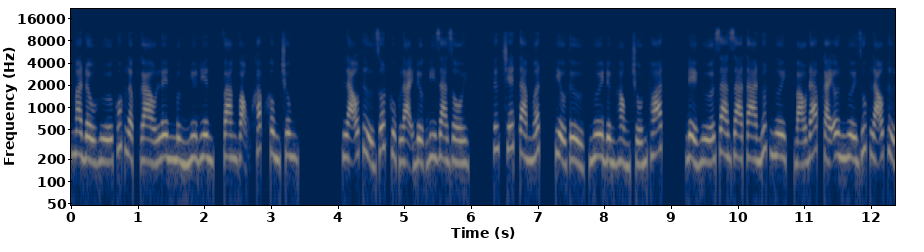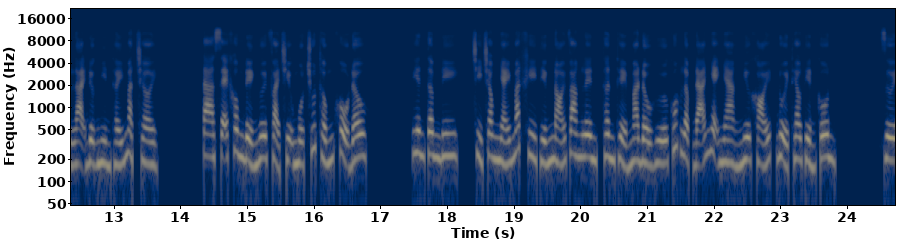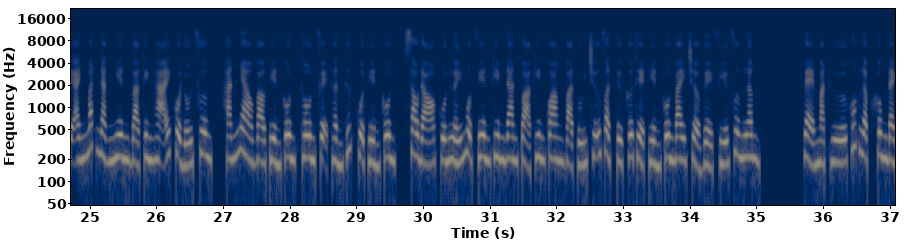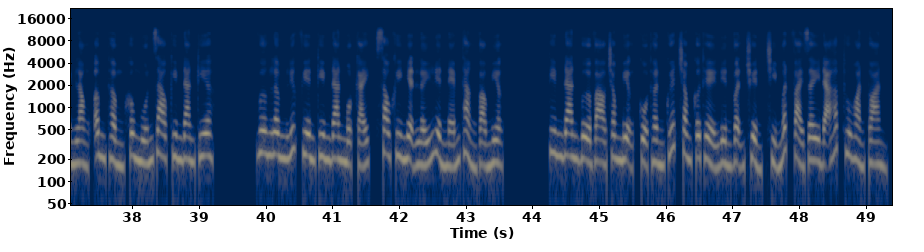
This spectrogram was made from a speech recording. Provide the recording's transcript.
Mà đầu hứa quốc lập gào lên mừng như điên, vang vọng khắp không trung. Lão tử rốt cục lại được đi ra rồi. Tức chết ta mất, tiểu tử, ngươi đừng hòng trốn thoát để hứa ra ra ta nuốt ngươi, báo đáp cái ơn ngươi giúp lão tử lại được nhìn thấy mặt trời. Ta sẽ không để ngươi phải chịu một chút thống khổ đâu. Yên tâm đi, chỉ trong nháy mắt khi tiếng nói vang lên, thân thể ma đầu hứa quốc lập đã nhẹ nhàng như khói, đuổi theo tiền côn. Dưới ánh mắt ngạc nhiên và kinh hãi của đối phương, hắn nhào vào tiền côn, thôn phệ thần thức của tiền côn, sau đó cuốn lấy một viên kim đan tỏa kim quang và túi chữ vật từ cơ thể tiền côn bay trở về phía phương lâm vẻ mặt hứa quốc lập không đành lòng âm thầm không muốn giao kim đan kia. Vương Lâm liếc viên kim đan một cái, sau khi nhận lấy liền ném thẳng vào miệng. Kim đan vừa vào trong miệng, cổ thần quyết trong cơ thể liền vận chuyển, chỉ mất vài giây đã hấp thu hoàn toàn.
